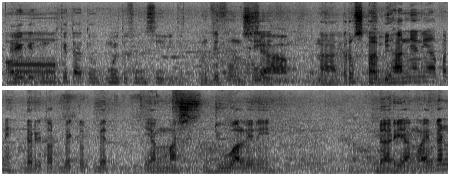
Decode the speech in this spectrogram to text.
Jadi kita, Oh. kita tuh multifungsi gitu. multifungsi. Siap. Nah, terus kelebihannya nih apa nih dari tote bag tote bag yang Mas jual ini? Dari yang lain kan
